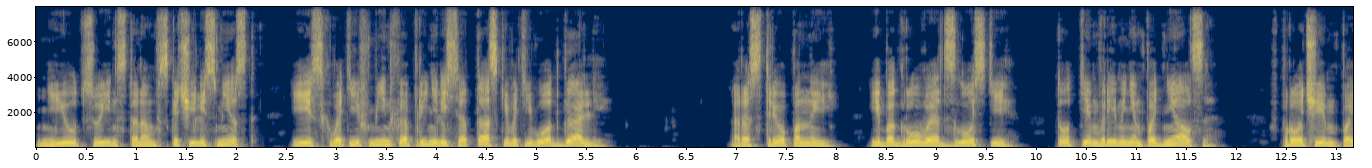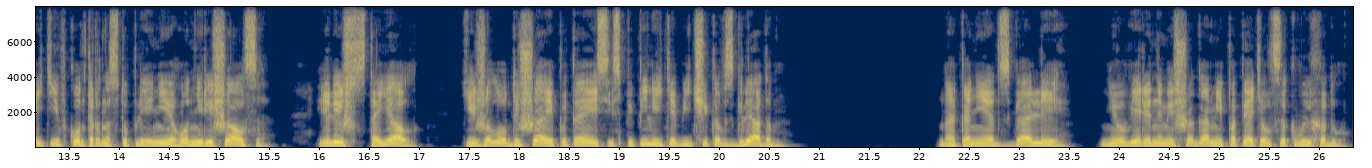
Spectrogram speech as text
Ньют с Уинстоном вскочили с мест и, схватив Минха, принялись оттаскивать его от Галли. Растрепанный и багровый от злости, тот тем временем поднялся. Впрочем, пойти в контрнаступление он не решался и лишь стоял, тяжело дыша и пытаясь испепелить обидчика взглядом. Наконец Галли неуверенными шагами попятился к выходу,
